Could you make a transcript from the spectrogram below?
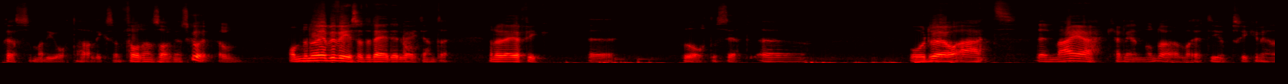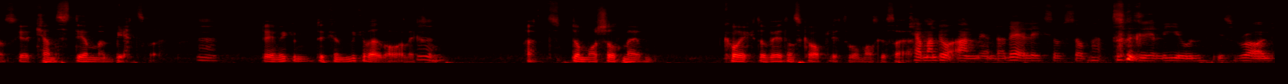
press som hade gjort det här liksom, för den sakens skull. Om det nu är bevisat det, det vet jag inte. Men det är det jag fick eh, hört och sett. Eh, och då att den Maya-kalendern då, eller etiopiska kalendern, ska, kan stämma bättre. Mm. Det, är mycket, det kan mycket väl vara liksom. Mm. Att de har kört mer korrekt och vetenskapligt vad man ska säga. Kan man då använda det liksom som att religion is wrong?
